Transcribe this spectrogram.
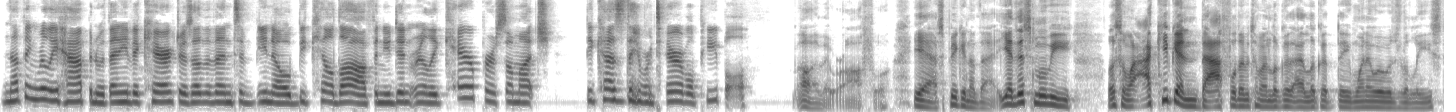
nothing really happened with any of the characters other than to you know be killed off, and you didn't really care per so much because they were terrible people. Oh, they were awful. Yeah. Speaking of that, yeah, this movie. Listen, I keep getting baffled every time I look at I look at the when it was released.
